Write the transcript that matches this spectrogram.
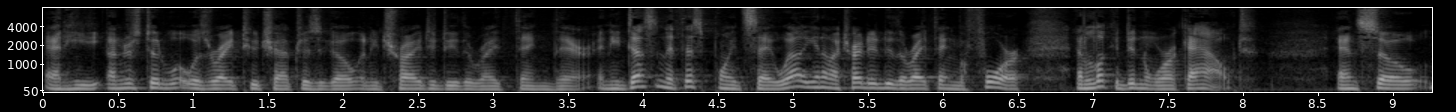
And he understood what was right two chapters ago and he tried to do the right thing there. And he doesn't at this point say, well, you know, I tried to do the right thing before and look, it didn't work out. And so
